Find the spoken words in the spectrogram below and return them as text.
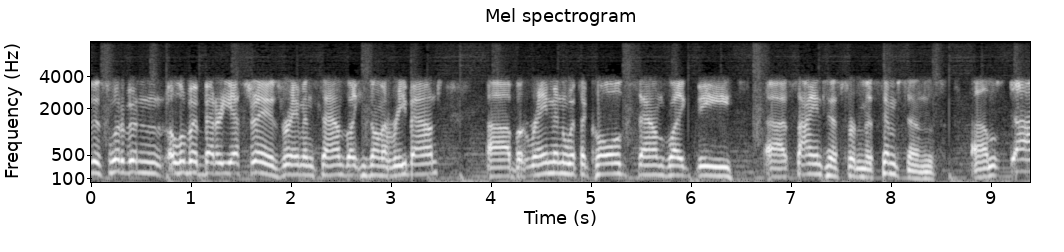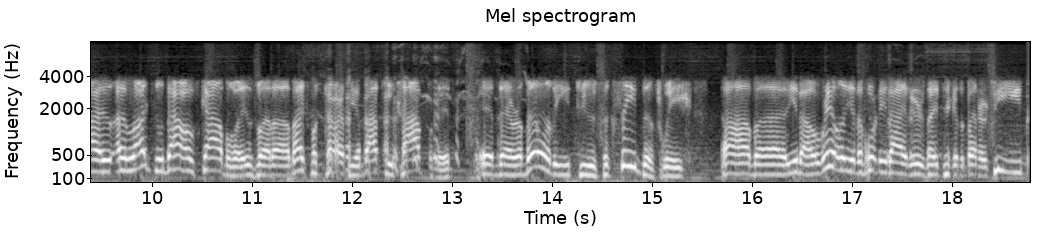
this would have been a little bit better yesterday, as Raymond sounds like he's on the rebound. Uh, but Raymond with a cold sounds like the uh, scientist from The Simpsons. Um, I, I like the Dallas Cowboys, but uh, Mike McCarthy, I'm not too confident in their ability to succeed this week. Um, uh, you know, really, the 49ers, I think, are the better team.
